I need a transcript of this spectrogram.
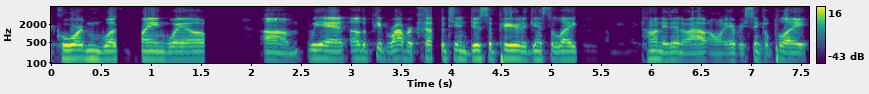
Gordon wasn't playing well. Um, we had other people. Robert Covington disappeared against the Lakers. I mean, they hunted him out on every single play.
